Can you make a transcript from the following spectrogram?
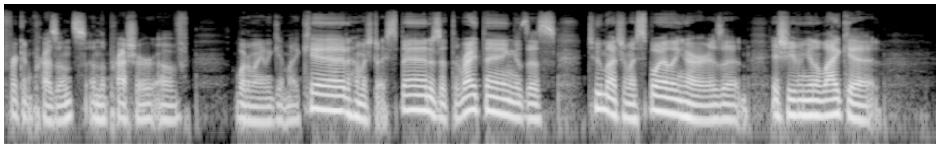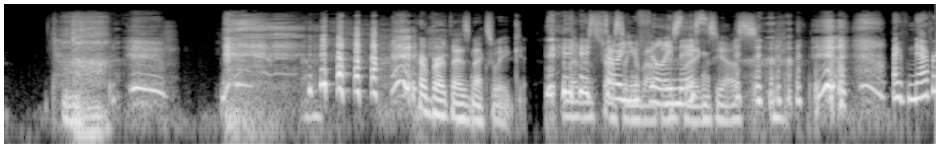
freaking presents and the pressure of what am I going to get my kid? How much do I spend? Is it the right thing? Is this too much? Am I spoiling her? Is it is she even going to like it? her birthday is next week. So are stressing you about feeling this? things. Yes. I've never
